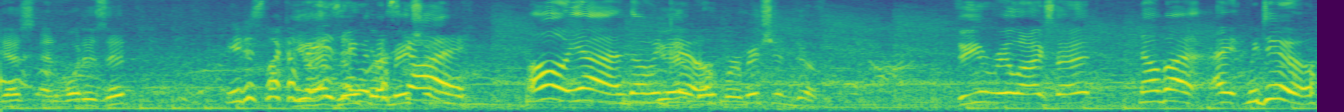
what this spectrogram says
Yes, and what is it? You just look You amazing no with the sky. Oh yeah, no, we You do. have no permission to. Do you realize that? No, but I, we do.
